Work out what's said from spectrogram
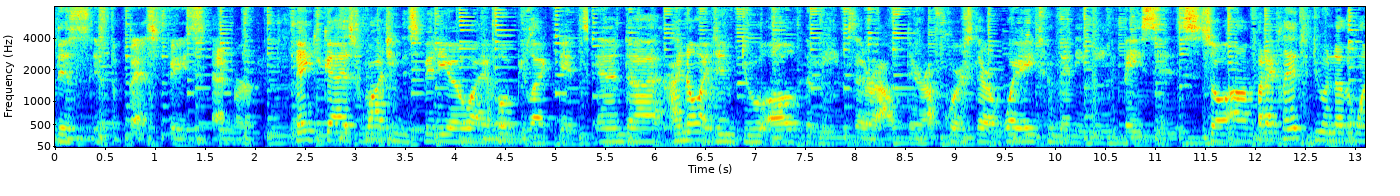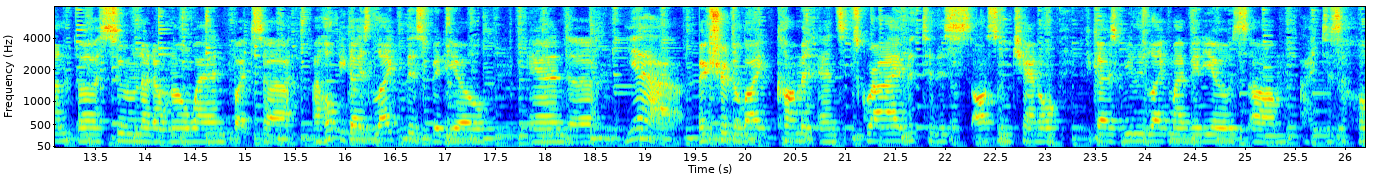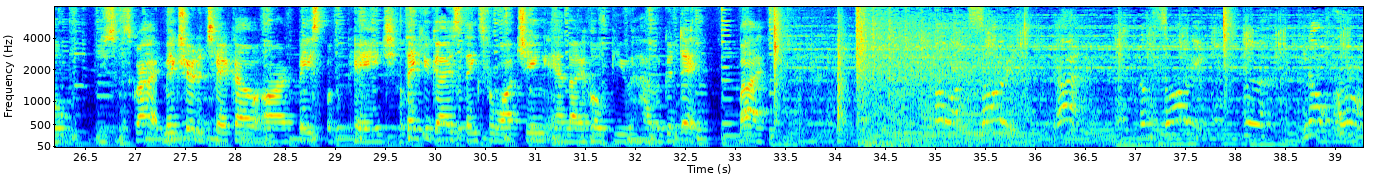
This is the best face ever. Thank you guys for watching this video. I hope you liked it. And uh, I know I didn't do all of the memes that are out there. Of course, there are way too many meme faces. So, um, but I plan to do another one uh, soon. I don't know when, but uh, I hope you guys liked this video. And uh, yeah, make sure to like, comment, and subscribe to this awesome channel. If you guys really like my videos, um, I just hope you subscribe. Make sure to check out our Facebook page. Thank you guys, thanks for watching, and I hope you have a good day. Bye. Oh, I'm sorry. Ah, I'm sorry. Uh, no. Oh.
